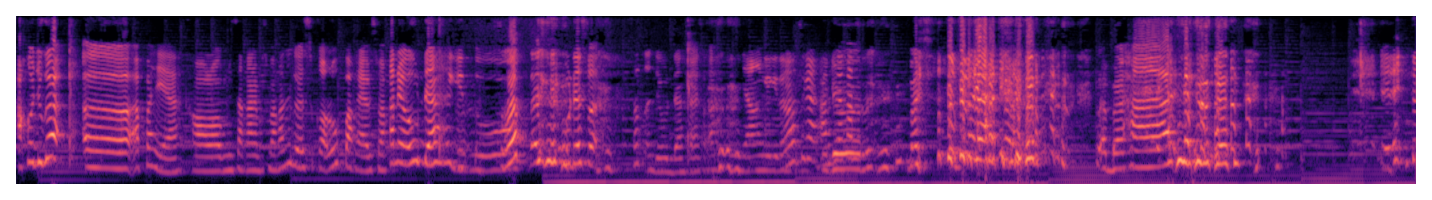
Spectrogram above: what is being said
aku juga eh, apa ya kalau misalkan habis makan juga suka lupa kayak habis makan ya udah gitu Seret. udah se set aja udah kayak ah, kenyang gitu harusnya kan harusnya kan baca rebahan kan. Ya, itu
